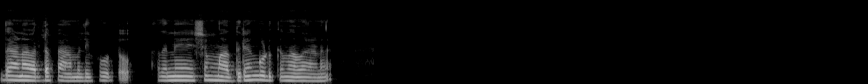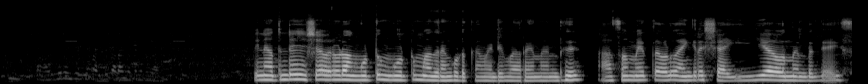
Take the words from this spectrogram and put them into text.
ഇതാണ് അവരുടെ ഫാമിലി ഫോട്ടോ അതിനുശേഷം മധുരം കൊടുക്കുന്നതാണ്. പിന്നെ അതിന്റെ ശേഷം അവരോട് അങ്ങോട്ടും ഇങ്ങോട്ടും മധുരം കൊടുക്കാൻ വേണ്ടി പറയുന്നുണ്ട്. ആ സമയത്ത് അവൾ ഭയങ്കര ഷൈ ആവുന്നുണ്ട് ഗൈസ്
